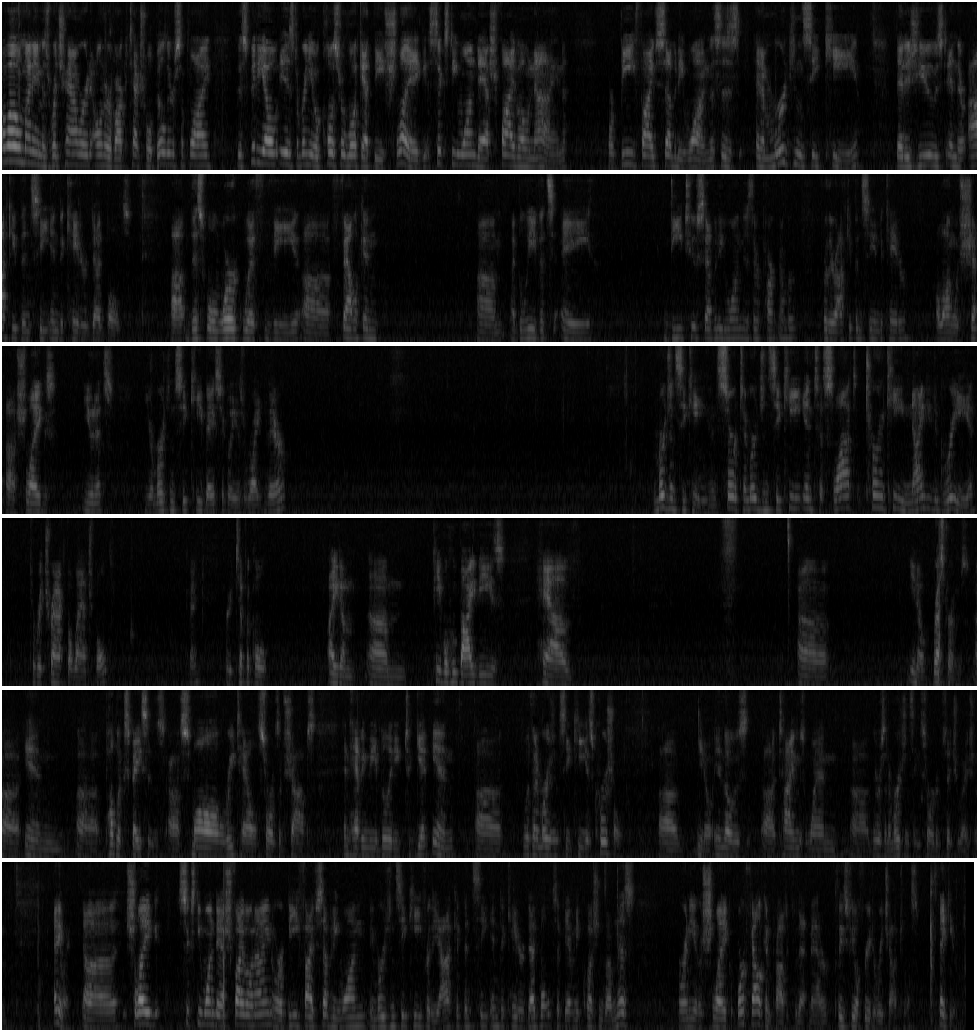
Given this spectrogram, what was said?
Hello, my name is Rich Howard, owner of Architectural Builder Supply. This video is to bring you a closer look at the Schlage 61-509 or B571. This is an emergency key that is used in their occupancy indicator deadbolts. Uh, this will work with the uh, Falcon, um, I believe it's a D271 is their part number for their occupancy indicator along with Sch uh, Schlage's units. Your emergency key basically is right there. Emergency key. Insert emergency key into slot. Turn key 90 degree to retract the latch bolt. Okay, very typical item. Um, people who buy these have uh, you know, restrooms uh, in uh, public spaces, uh, small retail sorts of shops, and having the ability to get in uh, with an emergency key is crucial. Uh, you know, in those times when there's an emergency sort of situation. Anyway, Schlage 61-509 or B571 emergency key for the occupancy indicator deadbolts. If you have any questions on this, or any other Schlage or Falcon project for that matter, please feel free to reach out to us. Thank you.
